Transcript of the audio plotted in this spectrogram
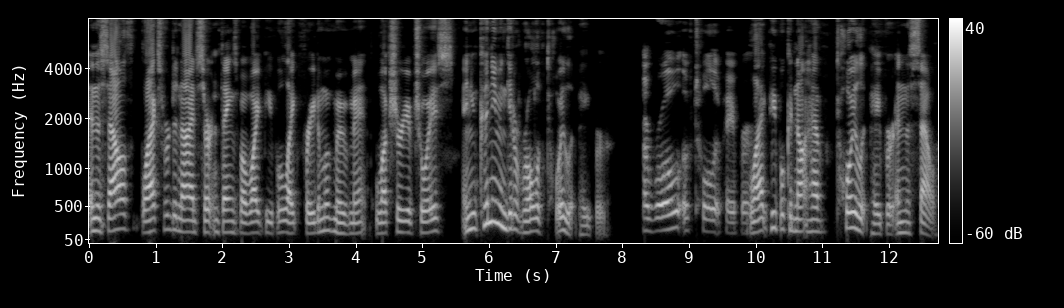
In the South, blacks were denied certain things by white people like freedom of movement, luxury of choice, and you couldn't even get a roll of toilet paper. A roll of toilet paper. Black people could not have toilet paper in the South.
